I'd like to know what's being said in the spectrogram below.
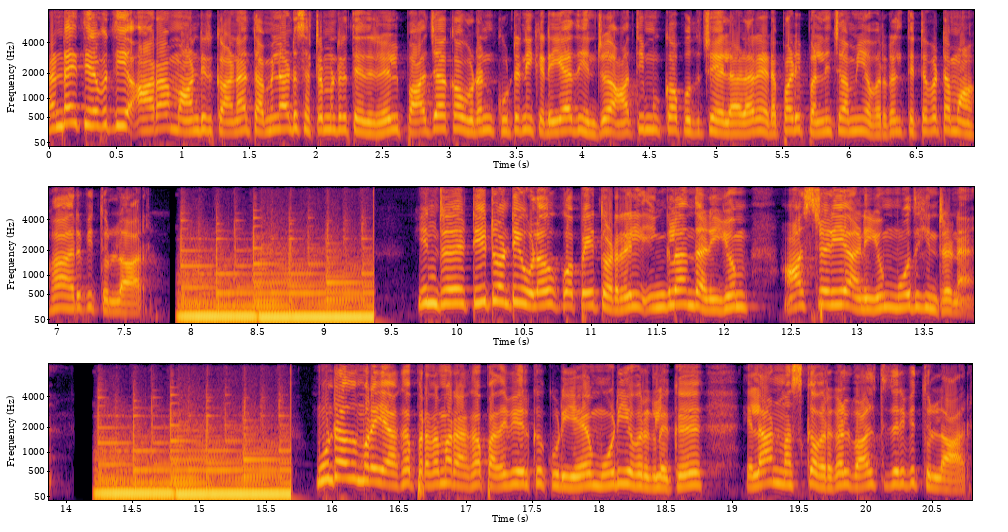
ரெண்டாயிரத்தி இருபத்தி ஆறாம் ஆண்டிற்கான தமிழ்நாடு சட்டமன்ற தேர்தலில் பாஜகவுடன் கூட்டணி கிடையாது என்று அதிமுக பொதுச் செயலாளர் எடப்பாடி பழனிசாமி அவர்கள் திட்டவட்டமாக அறிவித்துள்ளார். இன்று டி டுவெண்டி உலகக்கோப்பை தொடரில் இங்கிலாந்து அணியும் ஆஸ்திரேலிய அணியும் மோதுகின்றன. மூன்றாவது முறையாக பிரதமராக பதவியேற்கக்கூடிய மோடி அவர்களுக்கு எலான் மஸ்க் அவர்கள் வாழ்த்து தெரிவித்துள்ளார்.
